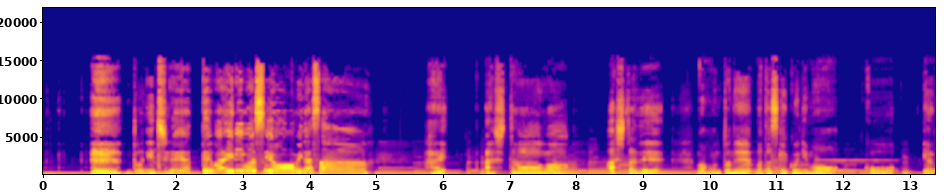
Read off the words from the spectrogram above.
土日がやってまいりますよ皆さん。はい。明日は明日でまあ本当ね又助君にもこういや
